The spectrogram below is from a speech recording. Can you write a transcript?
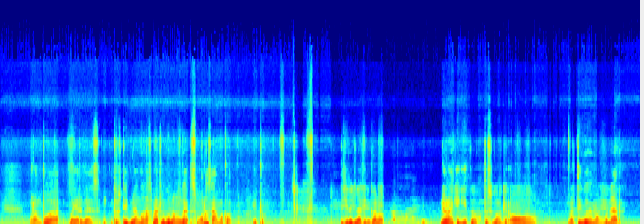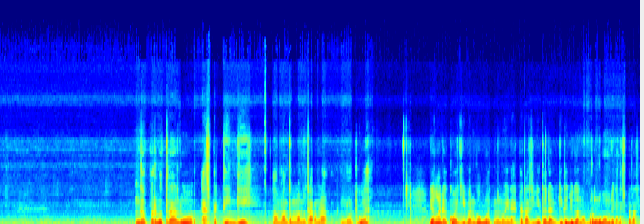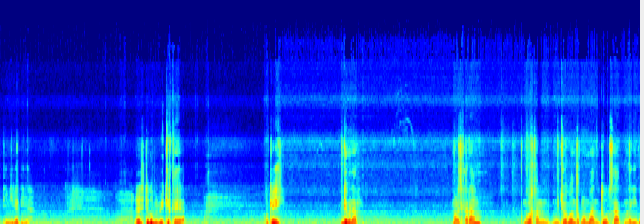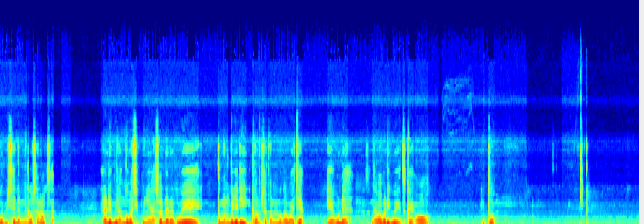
orang tua bayar gas. Terus dia bilang gue nggak seberat lu. Gue bilang enggak semua orang sama kok gitu. Di situ jelasin kalau dia orangnya kayak gitu. Terus gue mikir oh berarti gue memang benar nggak perlu terlalu aspek tinggi sama teman karena menurut gue dia nggak ada kewajiban gue buat menuhin ekspektasi kita dan kita juga nggak perlu memberikan ekspektasi tinggi ke dia. Dari situ gue berpikir kayak oke okay, dia benar. Mulai sekarang gue akan mencoba untuk membantu saat lagi gue bisa dan gak usah maksa. Karena dia bilang gue masih punya saudara gue temen gue jadi kalau misalkan lu nggak baca ya udah nggak apa-apa di gue itu kayak oh itu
